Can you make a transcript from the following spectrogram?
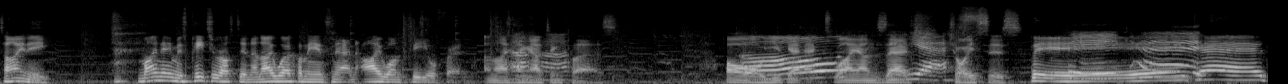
tiny. My name is Peter Austin, and I work on the internet, and I want to be your friend. And I hang out in Uh-huh. Claire's. Oh, you get X, Y, and Z yes. choices. Big, head. head.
